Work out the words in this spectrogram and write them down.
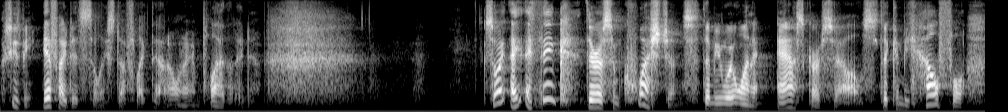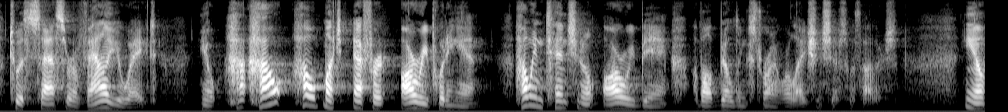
Excuse me, if I did silly stuff like that. I don't want to imply that I do. So I, I think there are some questions that we want to ask ourselves that can be helpful to assess or evaluate. You know, how, how, how much effort are we putting in how intentional are we being about building strong relationships with others? You know,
